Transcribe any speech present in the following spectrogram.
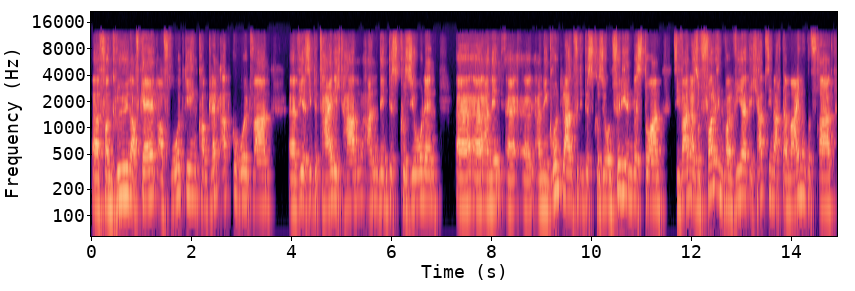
äh, von grün auf gelb auf rot ging, komplett abgeholt waren, äh, wir sie beteiligt haben an den Diskussionen, äh, äh, an, den, äh, äh, an den Grundlagen für die Diskussion, für die Investoren. Sie waren also voll involviert. Ich habe sie nach der Meinung gefragt,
